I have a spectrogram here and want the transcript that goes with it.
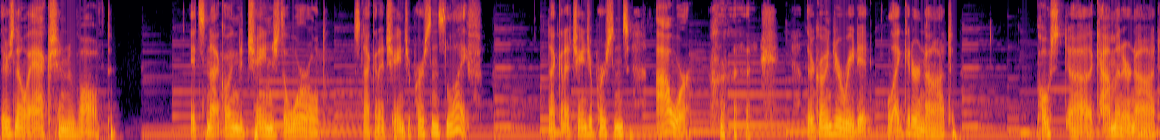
There's no action involved. It's not going to change the world. It's not going to change a person's life. It's not going to change a person's hour. They're going to read it, like it or not, post uh, comment or not,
